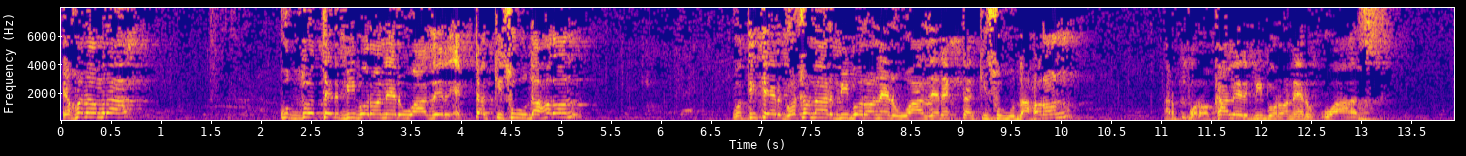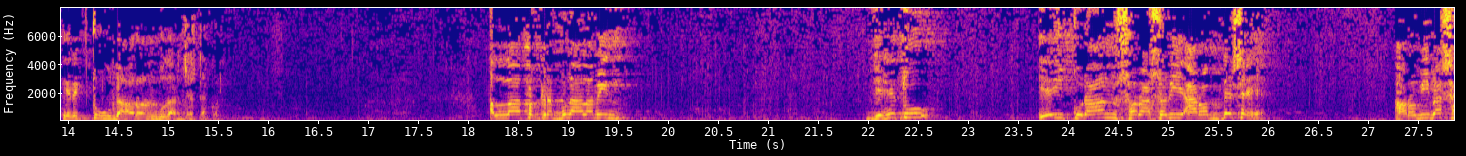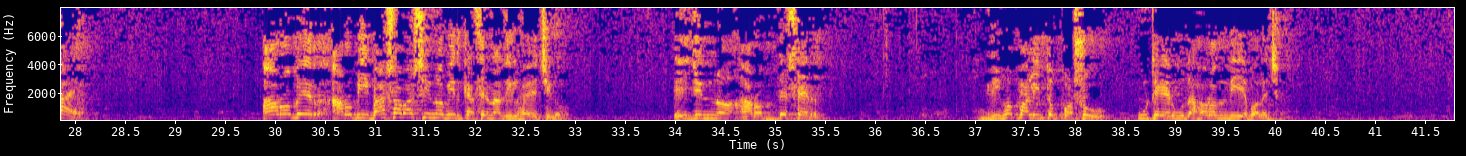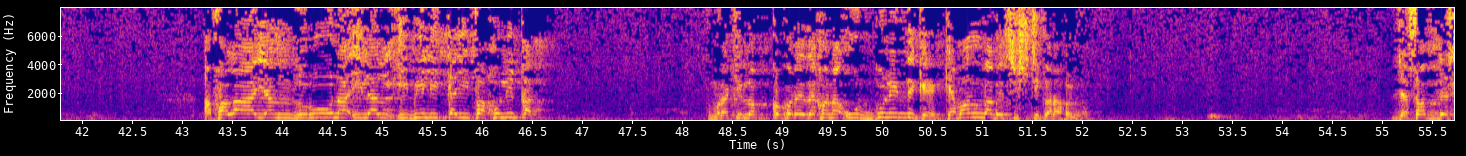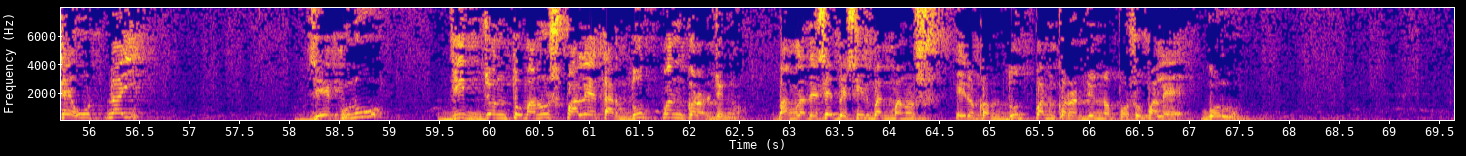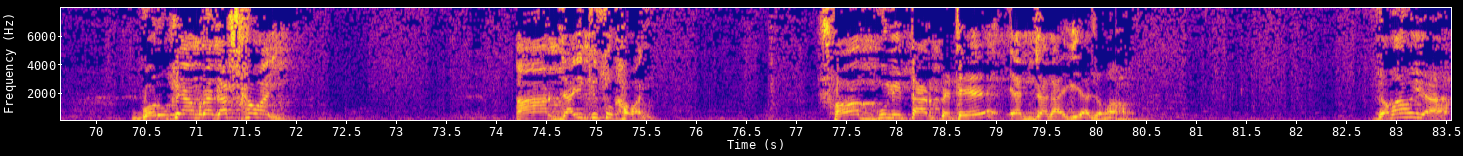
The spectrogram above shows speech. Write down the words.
এখন আমরা কুদরতের বিবরণের ওয়াজের একটা কিছু উদাহরণ, অতীতের ঘটনার বিবরণের ওয়াজের একটা কিছু উদাহরণ, আর পরকালের বিবরণের ওয়াজ এর একটু উদাহরণ বোঝার চেষ্টা করি। আল্লাহ ফকরাবুল আলমিন যেহেতু এই কোরআন সরাসরি আরব দেশে, আরবি ভাষায়, আরবের আরবি ভাষাভাষী নবীর কাছে নাজিল হয়েছিল। এই জন্য আরব দেশের গৃহপালিত পশু উটের উদাহরণ দিয়ে বলেছে। ইলাল ইবিলি কাইফা খুলিকাত? তোমরা কি লক্ষ্য করে দেখো না উটগুলির দিকে কেমন ভাবে সৃষ্টি করা হলো? যেসব দেশে উট নাই, যে কোনো জীবজন্তু মানুষ পালে তার দুধ পান করার জন্য। বাংলাদেশে বেশিরভাগ মানুষ এরকম দুধ পান করার জন্য পশু পালে গরু। গরুকে আমরা গাছ খাওয়াই, আর যাই কিছু খাওয়াই। সবগুলি তার পেটে এক জায়গায় গিয়া জমা হয়। জমা হইয়া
